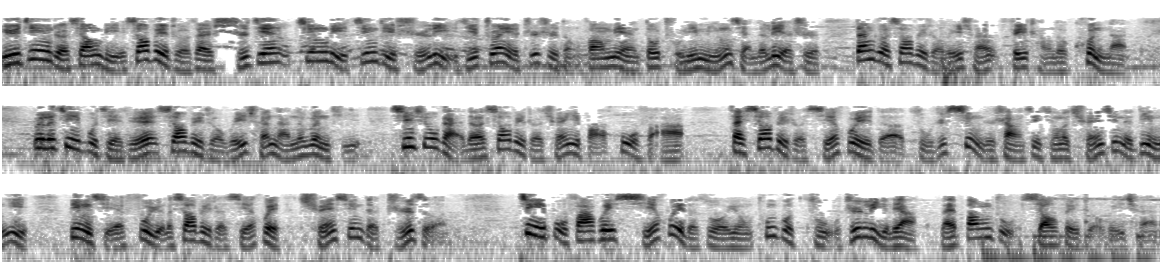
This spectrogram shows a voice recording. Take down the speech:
与经营者相比，消费者在时间、精力、经济实力以及专业知识等方面都处于明显的劣势，单个消费者维权非常的困难。为了进一步解决消费者维权难的问题，新修改的消费者权益保护法在消费者协会的组织性质上进行了全新的定义，并且赋予了消费者协会全新的职责，进一步发挥协会的作用，通过组织力量来帮助消费者维权。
